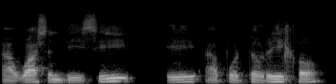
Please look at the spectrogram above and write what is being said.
a Washington, D.C. y a Puerto Rico.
